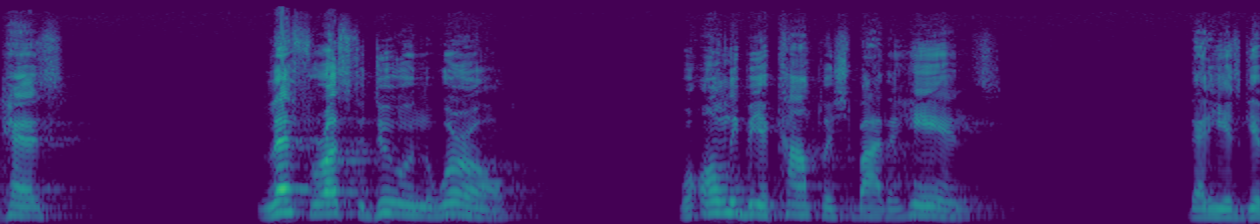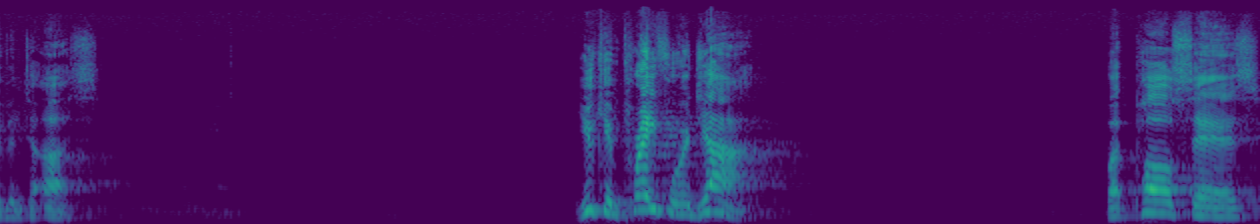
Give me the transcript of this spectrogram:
has left for us to do in the world will only be accomplished by the hands that He has given to us. You can pray for a job, but Paul says,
